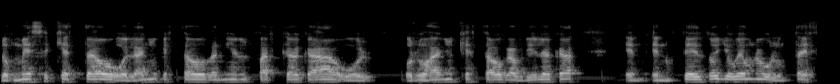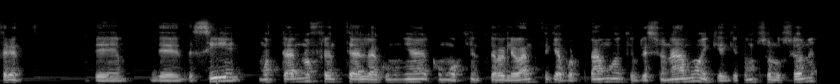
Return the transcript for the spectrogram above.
los meses que ha estado, o el año que ha estado Daniel Farca acá, o por los años que ha estado Gabriel acá, en, en ustedes dos yo veo una voluntad diferente de, de, de, sí mostrarnos frente a la comunidad como gente relevante que aportamos, que presionamos y que, que damos soluciones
